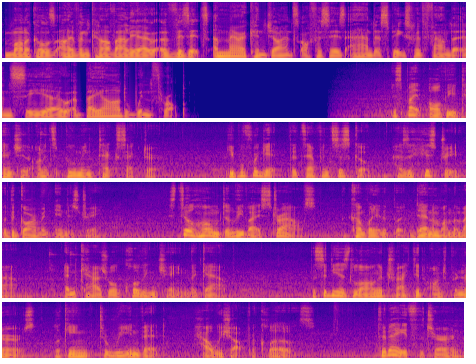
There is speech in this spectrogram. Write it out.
Monocle's Ivan Carvalho visits American Giants offices and speaks with founder and CEO Bayard Winthrop. Despite all the attention on its booming tech sector, people forget that San Francisco has a history with the garment industry. Still home to Levi Strauss, the company that put denim on the map, and casual clothing chain The Gap, the city has long attracted entrepreneurs looking to reinvent how we shop for clothes. Today, it's the turn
